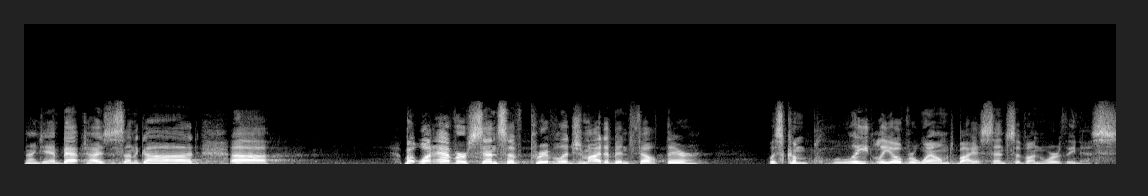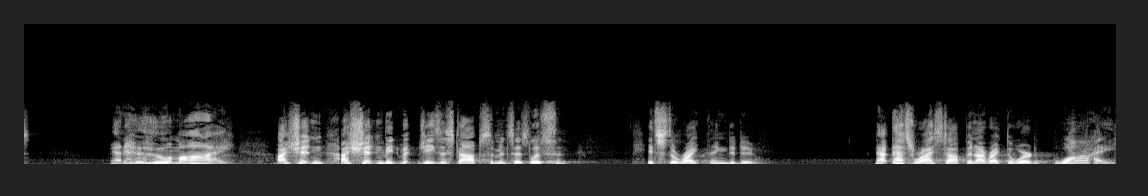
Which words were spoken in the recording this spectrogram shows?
19, baptize the Son of God. Uh, but whatever sense of privilege might have been felt there was completely overwhelmed by a sense of unworthiness. Man, who, who am I? I shouldn't, I shouldn't be, but Jesus stops him and says, listen, it's the right thing to do. Now that's where I stop and I write the word, why?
